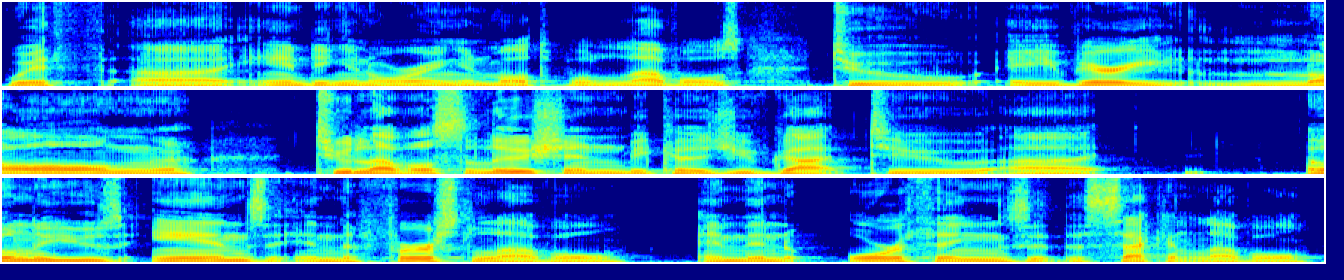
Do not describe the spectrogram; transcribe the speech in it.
with uh, anding and oring in multiple levels to a very long two level solution because you've got to uh, only use ands in the first level and then or things at the second level.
